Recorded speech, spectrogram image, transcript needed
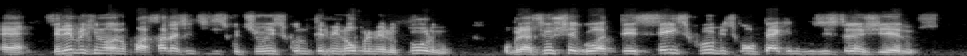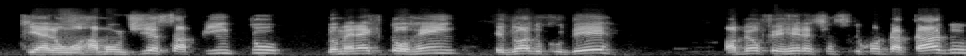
É. Você lembra que no ano passado a gente discutiu isso quando terminou o primeiro turno? O Brasil chegou a ter seis clubes com técnicos estrangeiros, que eram Ramon Dias Sapinto, Domenech Torren, Eduardo Cudê, Abel Ferreira tinha sido contratado.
